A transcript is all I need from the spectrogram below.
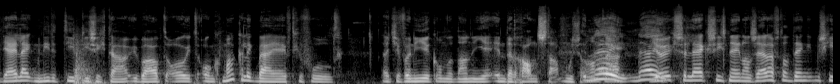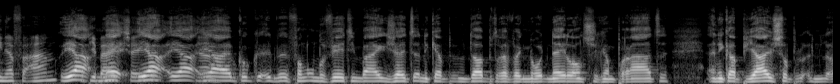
Jij lijkt me niet de type die zich daar überhaupt ooit ongemakkelijk bij heeft gevoeld. Dat je van hier komt en dan je in de randstad moest handhaven. Nee, nee. Jeugdselecties, Nederland zelf, dat denk ik misschien even aan. Ja, heb je bij nee, gezeten? ja, ja, Ja. ja. heb ik ook eh, van onder 14 bij gezeten. En ik heb wat dat betreft ben ik Noord-Nederlandse gaan praten. En ik heb juist op eh,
